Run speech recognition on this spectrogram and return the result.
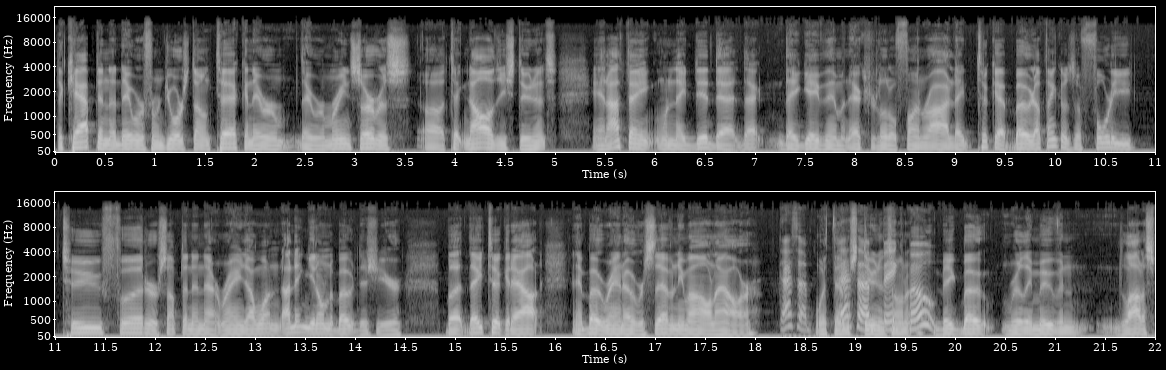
the captain that they were from George Stone Tech and they were they were Marine Service uh, technology students. And I think when they did that, that they gave them an extra little fun ride. They took that boat. I think it was a 42 foot or something in that range. I wasn't, I didn't get on the boat this year, but they took it out and the boat ran over 70 mile an hour That's a with them that's a students big on boat. it. Big boat, really moving, a lot of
